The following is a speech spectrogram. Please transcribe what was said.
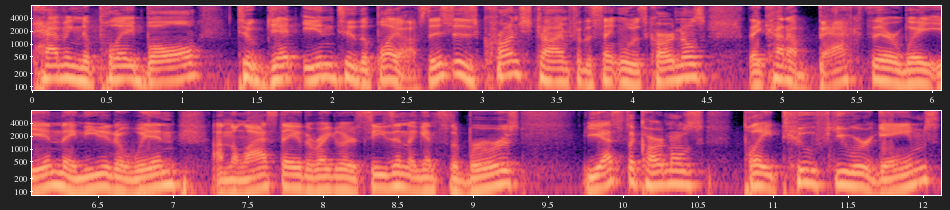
having to play ball to get into the playoffs. This is crunch time for the St. Louis Cardinals. They kind of backed their way in. They needed a win on the last day of the regular season against the Brewers. Yes, the Cardinals play two fewer games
